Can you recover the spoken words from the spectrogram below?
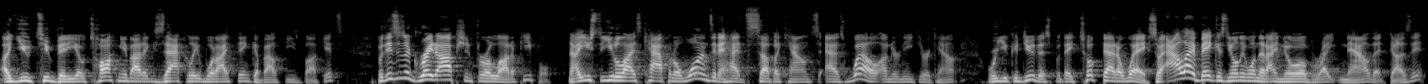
a YouTube video talking about exactly what I think about these buckets. But this is a great option for a lot of people. Now, I used to utilize Capital Ones and it had sub accounts as well underneath your account where you could do this, but they took that away. So Ally Bank is the only one that I know of right now that does it.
